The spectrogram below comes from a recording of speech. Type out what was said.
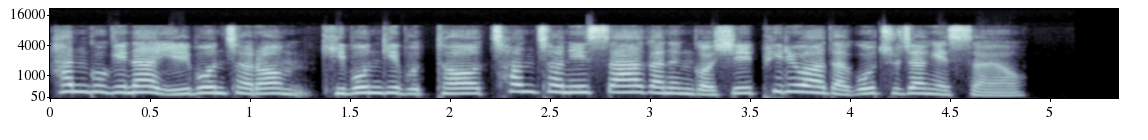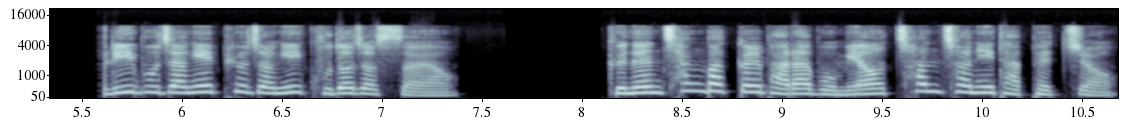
한국이나 일본처럼 기본기부터 천천히 쌓아가는 것이 필요하다고 주장했어요. 리 부장의 표정이 굳어졌어요. 그는 창밖을 바라보며 천천히 답했죠.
